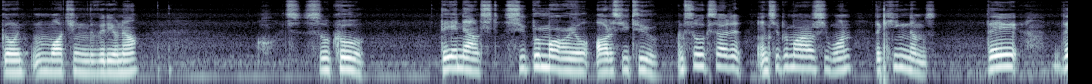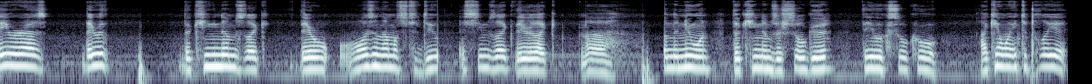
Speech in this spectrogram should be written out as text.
going, I'm watching the video now. Oh, it's so cool. They announced Super Mario Odyssey 2. I'm so excited. In Super Mario Odyssey 1, the kingdoms, they, they were as, they were, the kingdoms, like, there wasn't that much to do. It seems like they're like, uh, in the new one, the kingdoms are so good. They look so cool. I can't wait to play it.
